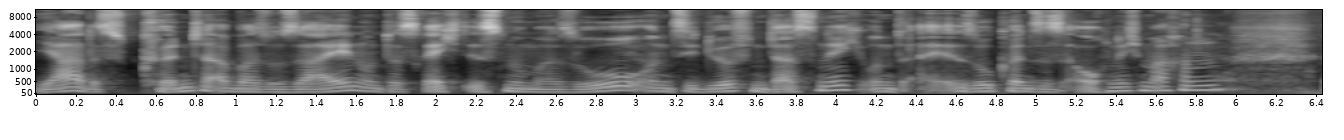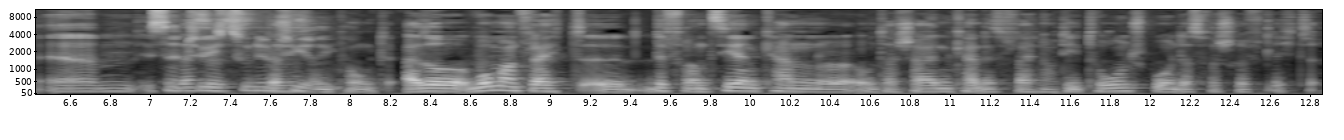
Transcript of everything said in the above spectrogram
ja, das könnte aber so sein und das Recht ist nun mal so und sie dürfen dürfen das nicht und äh, so können sie es auch nicht machen, ähm, ist natürlich zu zunehmend schwierig. Ist ein Punkt. Also wo man vielleicht äh, differenzieren kann oder unterscheiden kann, ist vielleicht noch die Tonspur und das Verschriftlichte.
